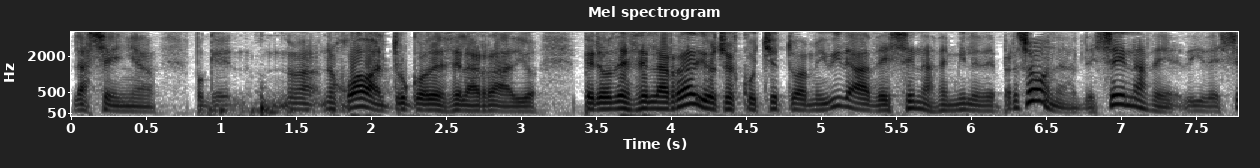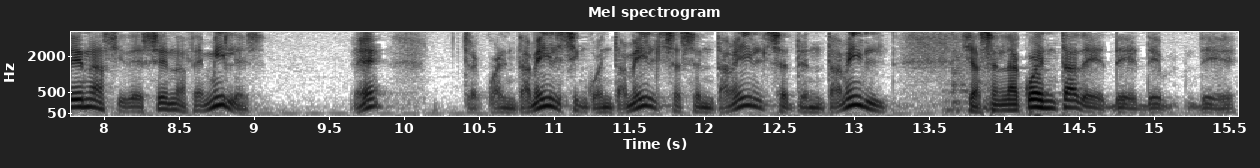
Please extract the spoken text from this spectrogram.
la seña, porque no, no jugaba al truco desde la radio, pero desde la radio yo escuché toda mi vida a decenas de miles de personas, decenas de, y decenas y decenas de miles. ¿eh? Entre 40.000, 50.000, 60.000, 70.000. Si hacen la cuenta de, de, de,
